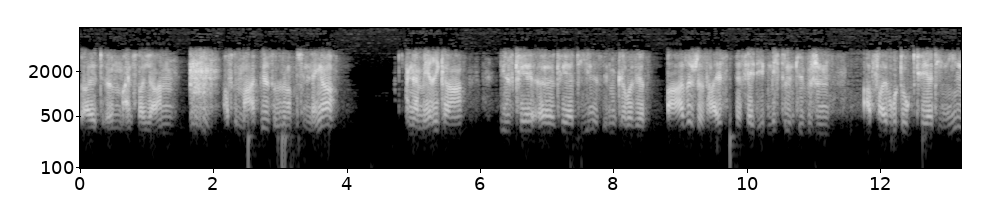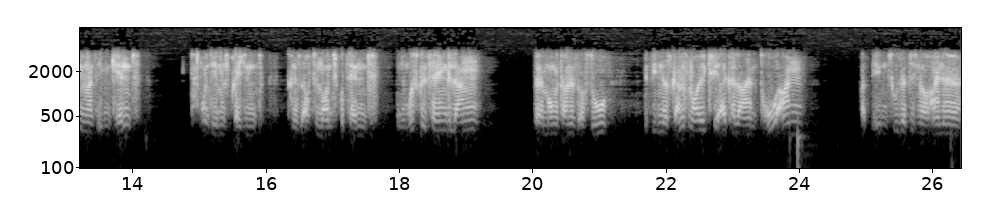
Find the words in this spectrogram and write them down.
seit ähm, ein, zwei Jahren auf dem Markt ist, also noch ein bisschen länger. In Amerika, dieses äh, Kreatin ist im Körper sehr basisch, das heißt, er fällt eben nicht zu dem typischen Abfallprodukt Kreatinin, wie man es eben kennt. Und dementsprechend kann es auch zu 90 Prozent in die Muskelzellen gelangen. Äh, momentan ist es auch so, wir bieten das ganz neue Crealkaline Pro an, hat eben zusätzlich noch eine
